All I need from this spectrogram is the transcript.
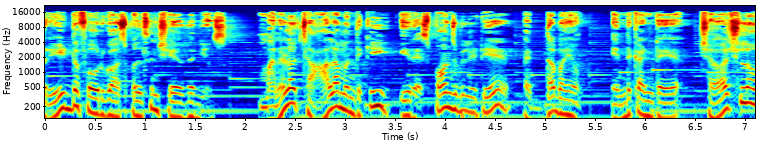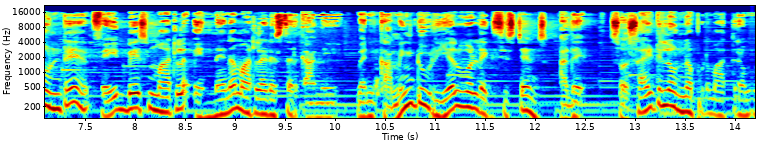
read the four gospels and share the news. మనలో చాలా మందికి ఈ రెస్పాన్సిబిలిటీయే పెద్ద భయం. ఎందుకంటే చర్చ్లో ఉంటే ఫెయిత్ బేస్డ్ మాటలు ఎన్నైనా మాట్లాడేస్తారు కానీ when coming to real world existence అదే సొసైటీలో ఉన్నప్పుడు మాత్రం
